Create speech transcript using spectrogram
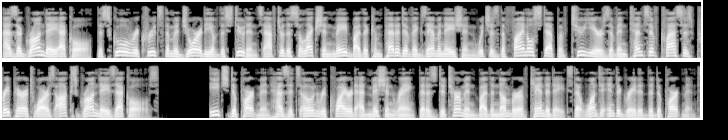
As a grande école, the school recruits the majority of the students after the selection made by the competitive examination which is the final step of two years of intensive classes préparatoires aux grandes écoles. Each department has its own required admission rank that is determined by the number of candidates that want to integrated the department.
